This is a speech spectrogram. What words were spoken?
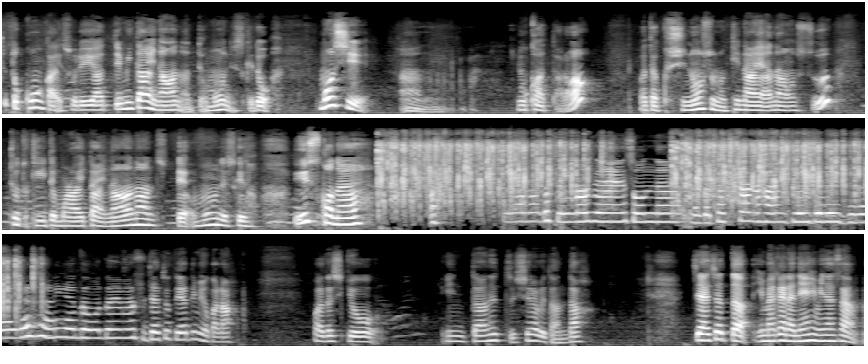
ちょっと今回それやってみたいななんて思うんですけど、もし、あの、よかったら、私のその機内アナウンス、ちょっと聞いてもらいたいななんつって思うんですけど、いいっすかね？あ、いや、なんかすいません。そんな、なんかたくさんの反響いただいて、なんかありがとうございます。じゃあちょっとやってみようかな。私今日、インターネットで調べたんだ。じゃあちょっと今からね、皆さん、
